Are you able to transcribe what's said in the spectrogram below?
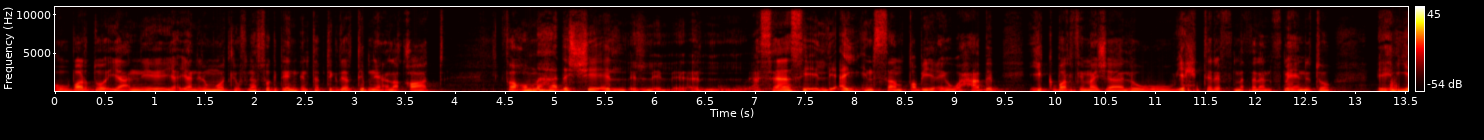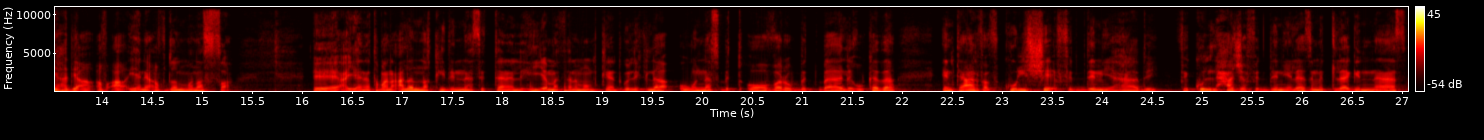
وبرضه يعني يعني remotely وفي نفس الوقت أنت بتقدر تبني علاقات. فهم هذا الشيء ال ال ال الأساسي اللي أي إنسان طبيعي هو حابب يكبر في مجاله ويحترف مثلا في مهنته هي هذه يعني أفضل منصة. إيه، يعني طبعا على النقيض الناس التانية اللي هي مثلا ممكن تقول لك لا والناس بتأوفر وبتبالغ وكذا. أنت عارفة في كل شيء في الدنيا هذه في كل حاجة في الدنيا لازم تلاقي الناس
